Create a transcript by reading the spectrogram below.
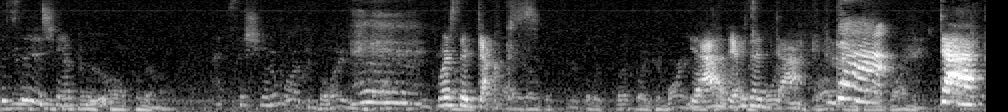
This is the shampoo. That's the shampoo. Where's the ducks? Yeah, there's a duck. Duck!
